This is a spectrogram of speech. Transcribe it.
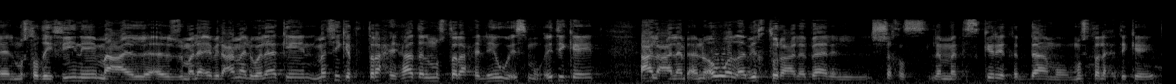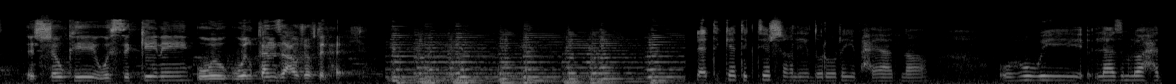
المستضيفين مع الزملاء بالعمل ولكن ما فيك تطرحي هذا المصطلح اللي هو اسمه اتيكيت على العالم. لأنه أول بيخطر على بال الشخص لما تسكري قدامه مصطلح اتيكيت الشوكة والسكينة والقنزعة وشوفة الحيل. الاتيكيت كتير شغلة ضرورية بحياتنا وهو لازم الواحد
